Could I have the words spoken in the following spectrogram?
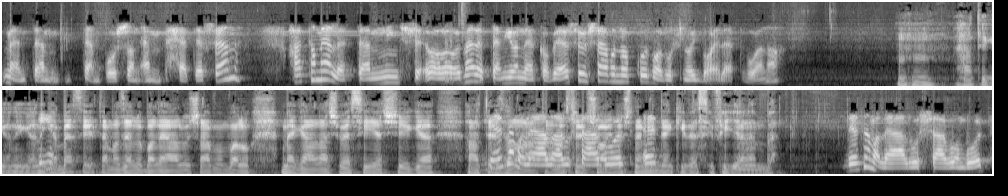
mentem tempósan M7-esen, hát ha mellettem, nincs, a, mellettem jönnek a belső sávon, akkor valószínűleg baj lett volna. Uh-huh. Hát igen, igen, igen. Beszéltem az előbb a leállósávon való megállás veszélyessége. Hát ez, ez a, a hogy sajnos nem ez... mindenki veszi figyelembe de ez nem a leállósávon volt,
